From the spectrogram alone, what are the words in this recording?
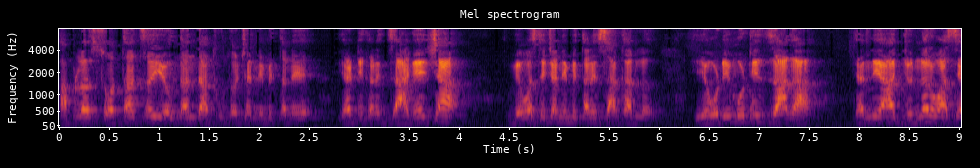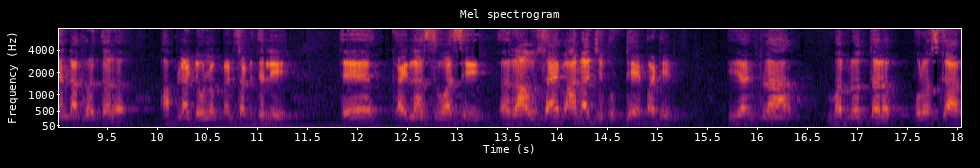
आपलं स्वतःचं योगदान दातृत्वाच्या निमित्ताने या ठिकाणी जागेच्या व्यवस्थेच्या निमित्ताने साकारलं. एवढी मोठी जागा त्यांनी आज जुन्नरवासियांना खरं तर आपल्या डेव्हलपमेंटसाठी दिली. ते कैलासवासी रावसाहेब आनाजी गुट्टे पाटील यांना मरणोत्तर पुरस्कार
